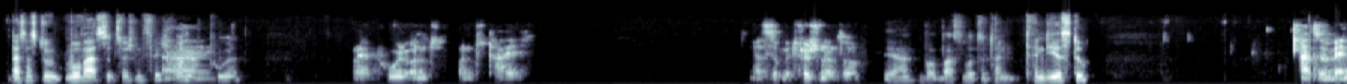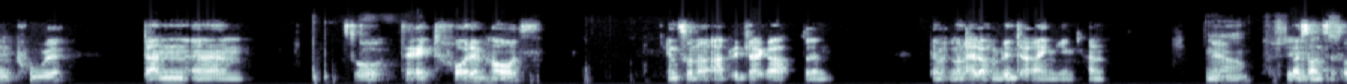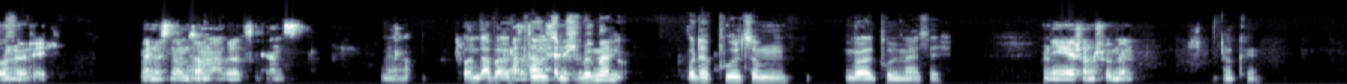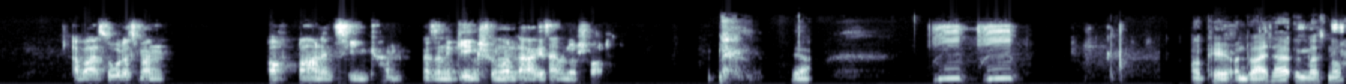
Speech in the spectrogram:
Was hast du, wo warst du zwischen Fisch Ähm, und Pool? Pool und, und Teich. Also mit Fischen und so. Ja, wo, was, wozu ten- tendierst du? Also wenn Pool, dann ähm, so direkt vor dem Haus in so einer Art Wintergarten drin, damit man halt auch im Winter reingehen kann. Ja, verstehe Weil sonst ist es unnötig, wenn du es nur im Ja. Sommer benutzen kannst. Ja. Und aber Also dann Pool zum Schwimmen oder Pool zum Whirlpool-mäßig? Nee, schon schwimmen. Okay. Aber so, dass man auch Bahnen ziehen kann. Also eine Gegenschwimmanlage ist einfach nur Schrott. Okay, und weiter? Irgendwas noch?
